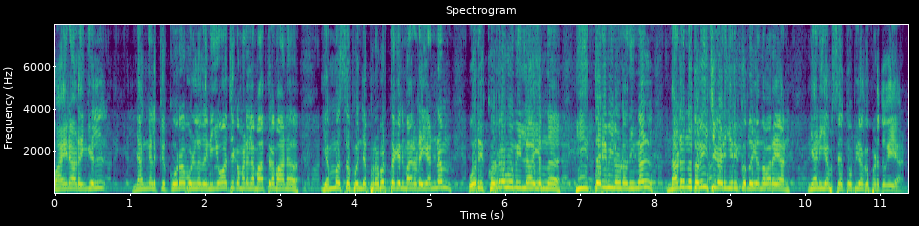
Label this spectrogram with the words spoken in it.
വയനാടെങ്കിൽ ഞങ്ങൾക്ക് കുറവുള്ളത് നിയോജക മണ്ഡലം മാത്രമാണ്. എം എസ് എഫിന്റെ പ്രവർത്തകന്മാരുടെ എണ്ണം ഒരു കുറവുമില്ല എന്ന് ഈ തെരുവിലൂടെ നിങ്ങൾ നടന്നു തെളിയിച്ചു കഴിഞ്ഞിരിക്കുന്നു എന്ന് പറയാൻ ഞാൻ ഈ അവസരത്തെ ഉപയോഗപ്പെടുത്തുകയാണ്.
